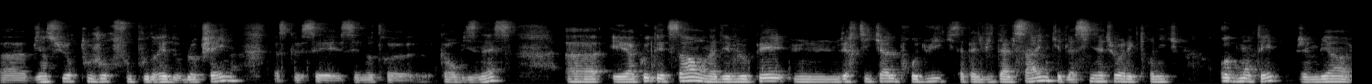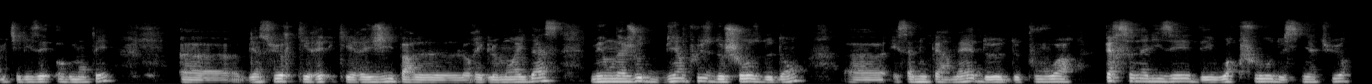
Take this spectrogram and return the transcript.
euh, bien sûr toujours saupoudrés de blockchain parce que c'est notre core business. Euh, et à côté de ça, on a développé une verticale produit qui s'appelle VitalSign, qui est de la signature électronique augmentée. J'aime bien utiliser augmentée. Euh, bien sûr, qui, est régie par le, règlement EIDAS, mais on ajoute bien plus de choses dedans euh, et ça nous permet de, de, pouvoir personnaliser des workflows de signature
